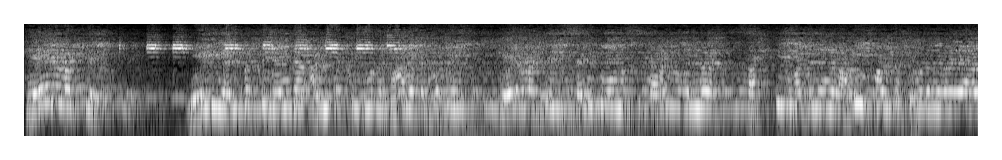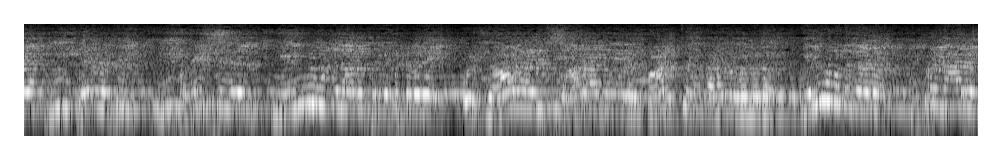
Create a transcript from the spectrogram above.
കേരളത്തിൽ എ ഡി അൻപത്തിരണ്ട് അൻപത്തിമൂന്ന് കാലഘട്ടത്തിൽ കേരളത്തിൽ സെന്റ് തോമസ് കടന്നു വന്ന് സത്യവചനങ്ങൾ അറിയിപ്പാൻ തക്കവണ്ണയായ ഈ കേരളത്തിൽ ഈ പ്രദേശങ്ങളിൽ എന്നു മുതലാണ് പ്രിയപ്പെട്ടവരെ ഒരു ഞായറാഴ്ച ആരാധനയുടെ മാറ്റം കടന്നു വന്നത്. എന്നു മുതലാണ് ഇപ്രകാരം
